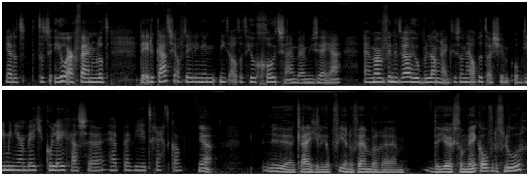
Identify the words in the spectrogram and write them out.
ja, dat, dat is heel erg fijn, omdat de educatieafdelingen niet altijd heel groot zijn bij musea. maar we vinden het wel heel belangrijk. Dus dan helpt het als je op die manier een beetje collega's hebt bij wie je terecht kan. Ja, nu uh, krijgen jullie op 4 november uh, de jeugd van Mick over de vloer.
